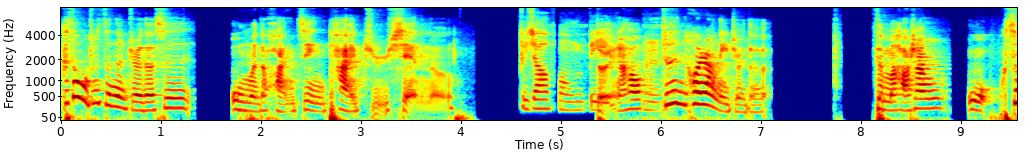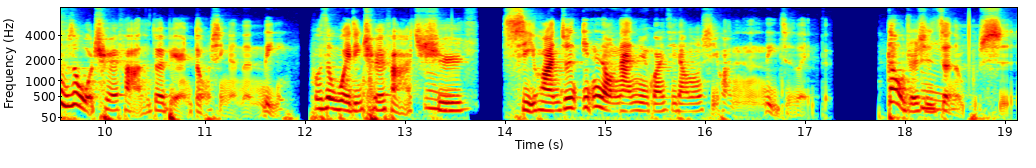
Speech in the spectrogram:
可是我就真的觉得是我们的环境太局限了，比较封闭。对，然后就是会让你觉得，怎么好像我是不是我缺乏了对别人动心的能力，或者我已经缺乏去喜欢，就是那种男女关系当中喜欢的能力之类的。但我觉得是真的不是。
